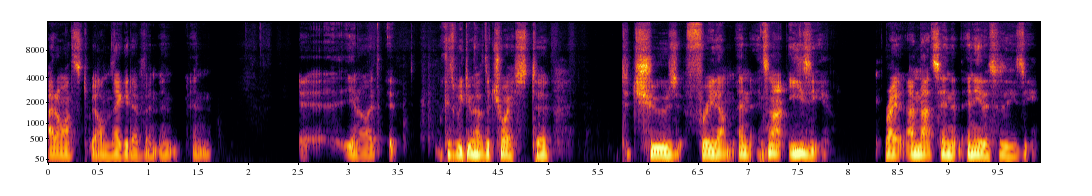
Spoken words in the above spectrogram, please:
i don't want this to be all negative and and, and uh, you know it, it because we do have the choice to to choose freedom. And it's not easy right? I'm not saying that any of this is easy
